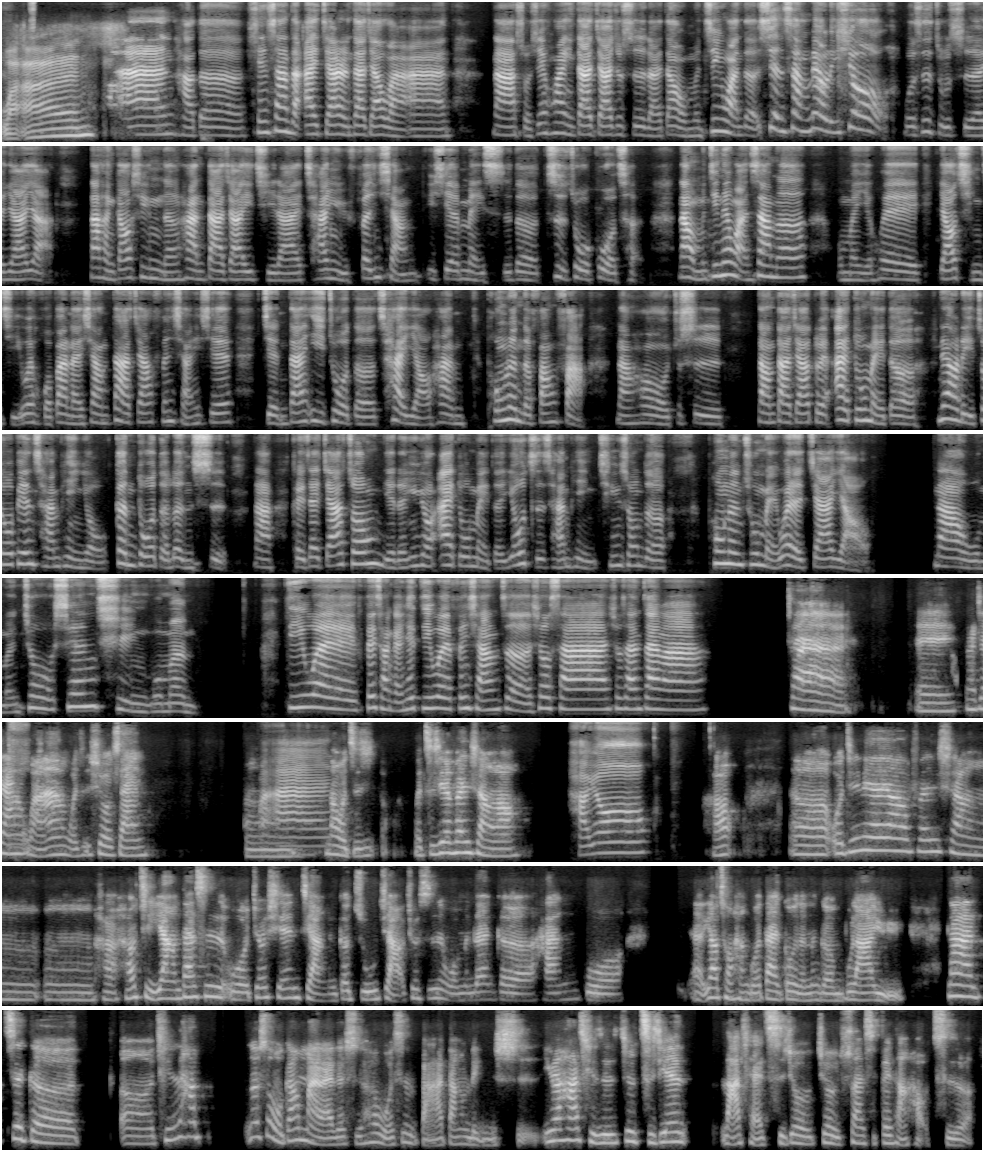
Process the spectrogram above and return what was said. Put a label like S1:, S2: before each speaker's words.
S1: 晚安，
S2: 晚安。好的，线上的爱家人，大家晚安。那首先欢迎大家，就是来到我们今晚的线上料理秀。我是主持人雅雅，那很高兴能和大家一起来参与分享一些美食的制作过程。那我们今天晚上呢，我们也会邀请几位伙伴来向大家分享一些简单易做的菜肴和烹饪的方法，然后就是。让大家对爱都美的料理周边产品有更多的认识，那可以在家中也能运用爱多美的优质产品，轻松的烹饪出美味的佳肴。那我们就先请我们第一位，非常感谢第一位分享者秀珊，秀珊在吗？
S3: 在。哎，大家晚安，我是秀珊。
S2: 嗯、晚安。
S3: 那我直接我直接分享了。
S2: 好哟。
S3: 好。呃，我今天要分享，嗯，好好几样，但是我就先讲一个主角，就是我们那个韩国，呃，要从韩国代购的那个布拉鱼。那这个，呃，其实它那时候我刚买来的时候，我是把它当零食，因为它其实就直接拿起来吃就，就就算是非常好吃了。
